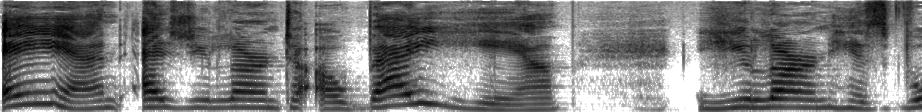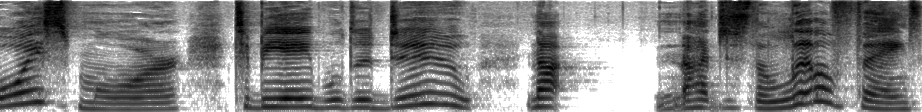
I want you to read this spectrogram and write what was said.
And as you learn to obey Him, you learn his voice more to be able to do not not just the little things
